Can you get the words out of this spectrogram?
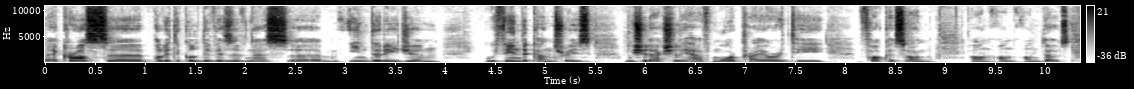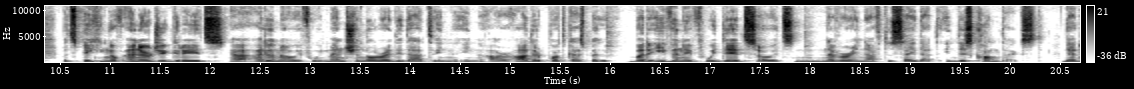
across political divisiveness um, in the region within the countries, we should actually have more priority focus on, on, on, on those. But speaking of energy grids, I don't know if we mentioned already that in, in our other podcast, but, but even if we did so, it's never enough to say that in this context that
